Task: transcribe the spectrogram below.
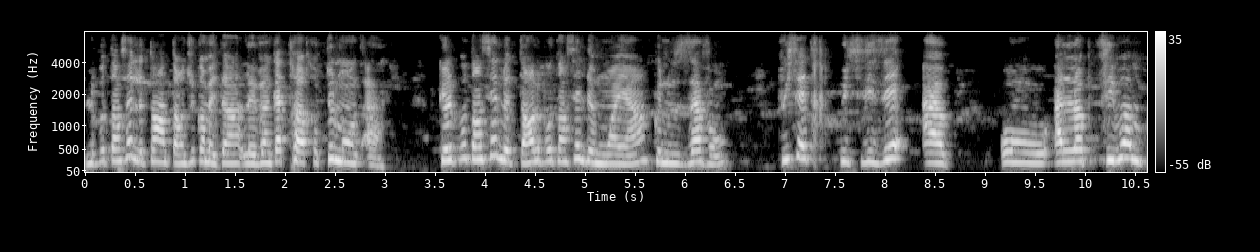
le potentiel de temps entendu comme étant les 24 heures que tout le monde a, que le potentiel de temps, le potentiel de moyens que nous avons puisse être utilisé à, l'optimum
